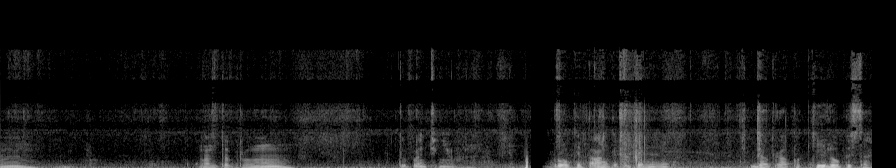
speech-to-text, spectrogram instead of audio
Hmm. Mantap, Bro. Hmm. Itu pancingnya, Bro. Bro, kita angkat ikannya ya. Udah berapa kilo besar?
